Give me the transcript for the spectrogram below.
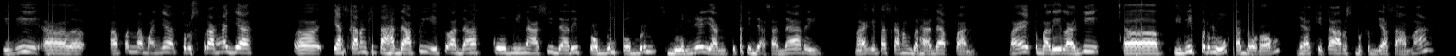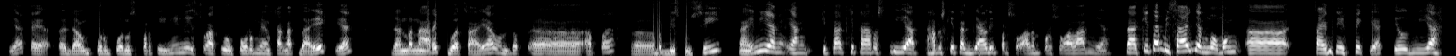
ini uh, apa namanya terus terang aja uh, yang sekarang kita hadapi itu adalah kulminasi dari problem-problem sebelumnya yang kita tidak sadari. Maka kita sekarang berhadapan. Makanya kembali lagi uh, ini perlu kita dorong ya kita harus bekerja sama ya kayak uh, dalam forum-forum seperti ini nih suatu forum yang sangat baik ya dan menarik buat saya untuk uh, apa uh, berdiskusi. Nah ini yang yang kita kita harus lihat harus kita gali persoalan-persoalannya. Nah kita bisa aja ngomong uh, saintifik ya ilmiah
